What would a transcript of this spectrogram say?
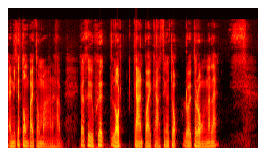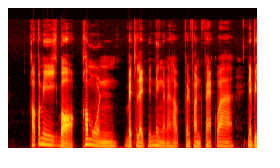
อันนี้ก็ตรงไปตรงมานะครับ ก็คือเพื่อลดการปล่อยก๊าซกระจกโดยตรงนั่นแหละเขาก็มีบอกข้อมูลเบตเตเลตนิดนึงนะครับ เป็นฟันแฟกว่า ในปี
